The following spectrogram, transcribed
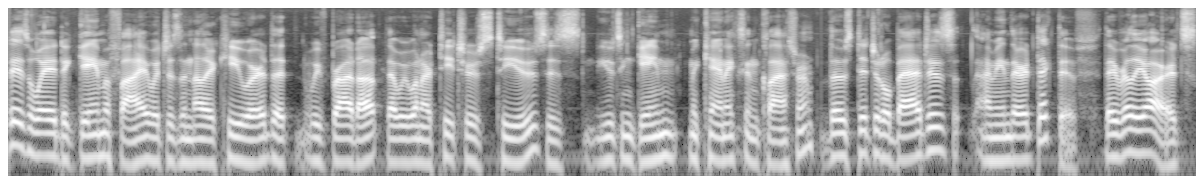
Is a way to gamify, which is another keyword that we've brought up that we want our teachers to use is using game mechanics in classroom. Those digital badges, I mean, they're addictive. They really are. It's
